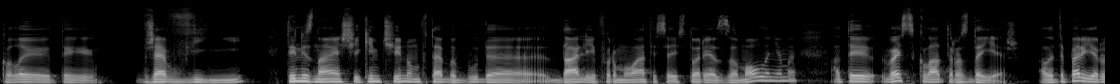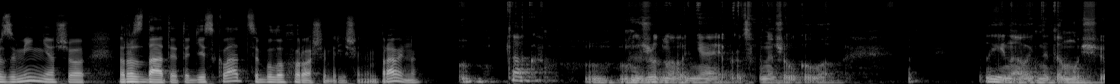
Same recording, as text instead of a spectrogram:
коли ти вже в війні, ти не знаєш, яким чином в тебе буде далі формуватися історія з замовленнями, а ти весь склад роздаєш. Але тепер є розуміння, що роздати тоді склад це було хорошим рішенням, правильно? Так. Жодного дня я про це не жалкував. І навіть не тому, що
